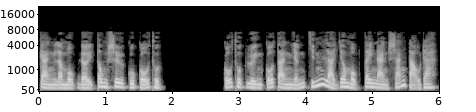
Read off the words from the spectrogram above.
càng là một đời tông sư của cổ thuật. Cổ thuật luyện cổ tàn nhẫn chính là do một tay nàng sáng tạo ra.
